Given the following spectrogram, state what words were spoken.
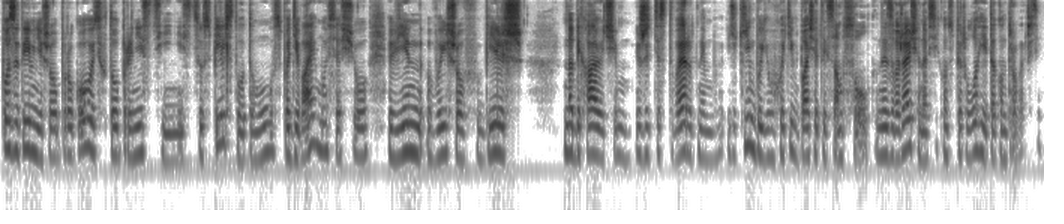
позитивнішого, про когось, хто приніс цінність суспільству. Тому сподіваємося, що він вийшов більш надихаючим життєствердним, яким би його хотів бачити сам Солк, незважаючи на всі конспірології та контроверсії.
